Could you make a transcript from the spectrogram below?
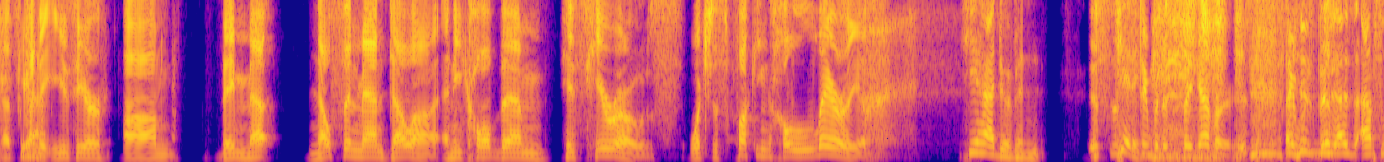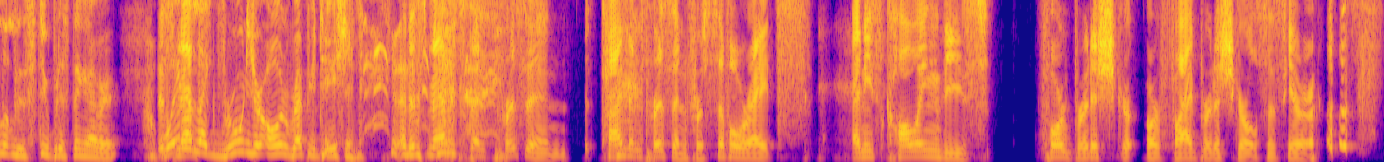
That's Yeah. kind of easier. Um, they met Nelson Mandela and he called them his heroes, which is fucking hilarious. He had to have been. This is Kidding. the stupidest thing ever. This is stupid. this, This, this is absolutely the stupidest thing ever. this Way to like ruin your own reputation. this man spent prison time in prison for civil rights, and he's calling these four British or five British girls his heroes.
